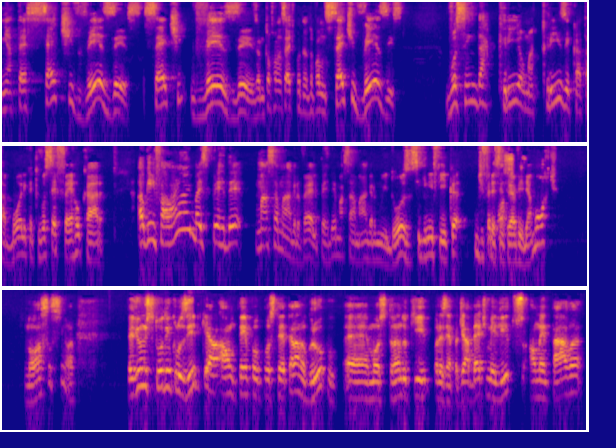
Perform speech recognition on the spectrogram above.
em até sete vezes, sete vezes, eu não estou falando sete por cento, estou falando sete vezes você ainda cria uma crise catabólica que você ferra o cara. Alguém fala, ah, mas perder massa magra, velho, perder massa magra no idoso significa diferença Nossa. entre a vida e a morte. Nossa Senhora. Teve um estudo, inclusive, que há um tempo eu postei até lá no grupo, é, mostrando que, por exemplo, diabetes mellitus aumentava,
